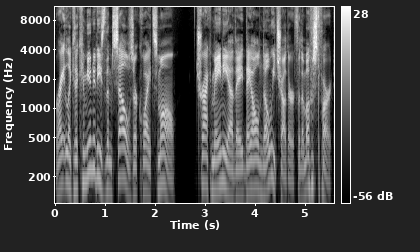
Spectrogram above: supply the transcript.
right? Like the communities themselves are quite small. Trackmania, they, they all know each other for the most part.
